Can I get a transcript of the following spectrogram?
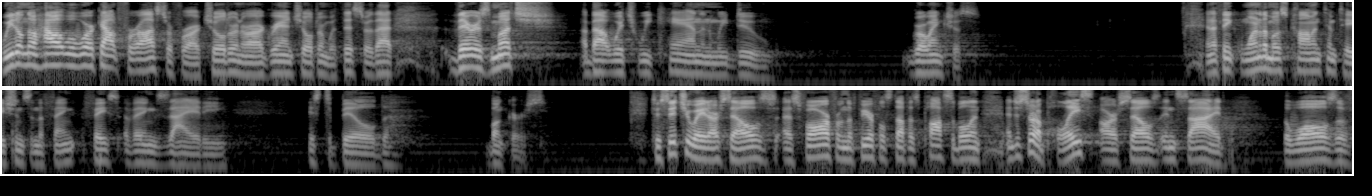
We don't know how it will work out for us or for our children or our grandchildren with this or that. There is much about which we can and we do grow anxious. And I think one of the most common temptations in the face of anxiety is to build bunkers to situate ourselves as far from the fearful stuff as possible and, and just sort of place ourselves inside the walls of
